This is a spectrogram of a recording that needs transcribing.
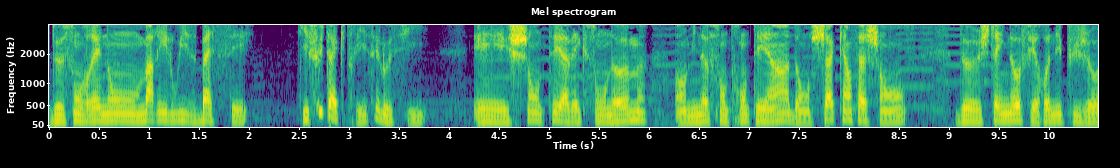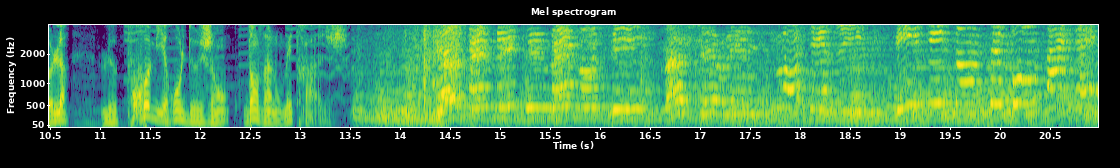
de son vrai nom Marie-Louise Basset, qui fut actrice elle aussi, et chantait avec son homme en 1931 dans Chacun sa chance de Steinhoff et René Pujol, le premier rôle de Jean dans un long métrage. Je t'aime et tu m'aimes aussi, ma chérie. Mon chéri, visitons ce beau palais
